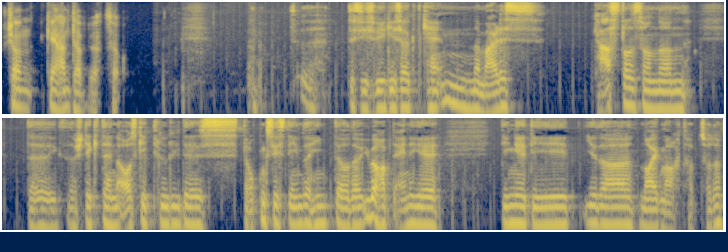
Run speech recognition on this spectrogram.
schon gehandhabt wird. So. Das ist wie gesagt kein normales Kastel, sondern da, da steckt ein ausgeklügeltes Trockensystem dahinter oder überhaupt einige Dinge, die ihr da neu gemacht habt, oder?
